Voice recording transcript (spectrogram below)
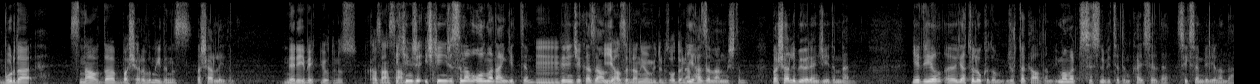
Burada sınavda başarılı mıydınız? Başarılıydım. Nereyi bekliyordunuz? Kazansam İkinci, ikinci sınav olmadan gittim. Hmm. Birinci kazandım. iyi hazırlanıyor muydunuz o dönem? İyi hazırlanmıştım. Başarılı bir öğrenciydim ben. 7 yıl e, yatılı okudum. Yurtta kaldım. İmam Hatip Lisesi'ni bitirdim Kayseri'de 81 yılında.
